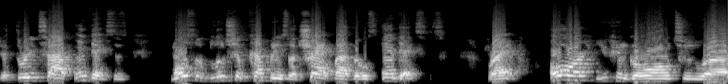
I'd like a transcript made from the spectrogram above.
the three top indexes. Most of the blue chip companies are tracked by those indexes, right? Or you can go on to uh,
